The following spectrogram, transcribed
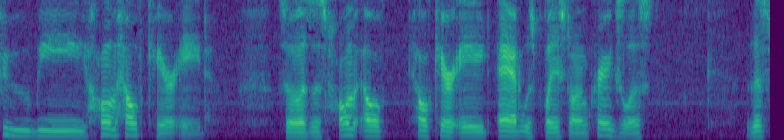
to be home health care aide. So as this home health care aid ad was placed on Craigslist, this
